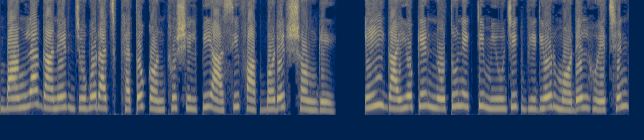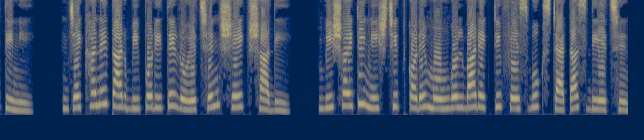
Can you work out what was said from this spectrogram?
বাংলা গানের যুবরাজ খ্যাত কণ্ঠশিল্পী আসিফ আকবরের সঙ্গে এই গায়কের নতুন একটি মিউজিক ভিডিওর মডেল হয়েছেন তিনি, যেখানে তার বিপরীতে রয়েছেন শেখ সাদি। বিষয়টি নিশ্চিত করে মঙ্গলবার একটি ফেসবুক স্ট্যাটাস দিয়েছেন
